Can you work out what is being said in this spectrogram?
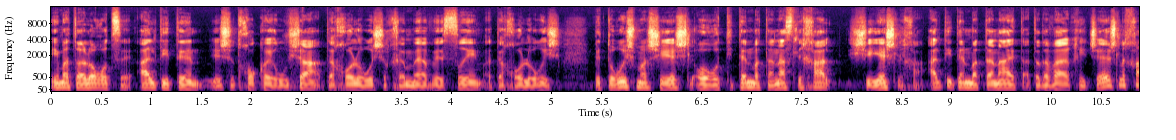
אם אתה לא רוצה, אל תיתן, יש את חוק הירושה, אתה יכול להוריש אחרי 120, אתה יכול להוריש, ותוריש מה שיש, או תיתן מתנה, סליחה, שיש לך. אל תיתן מתנה את, את הדבר היחיד שיש לך.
